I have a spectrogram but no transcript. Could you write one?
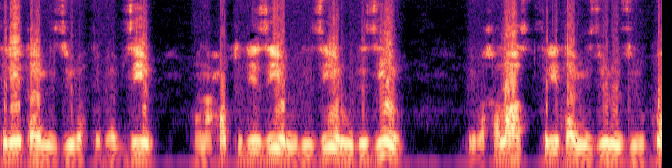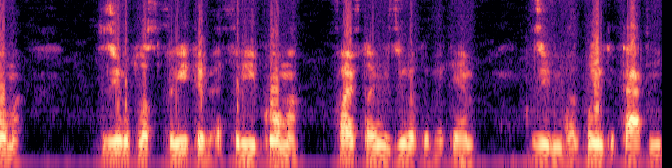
3 times 0 هتبقى ب 0 وأنا أحط دي 0 ودي 0 ودي 0 يبقى خلاص 3 times 0 0 comma. 0 plus 3 تبقى 3 comma. 5 times 0 تبقى كام؟ 0 يبقى ال point بتاعتي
